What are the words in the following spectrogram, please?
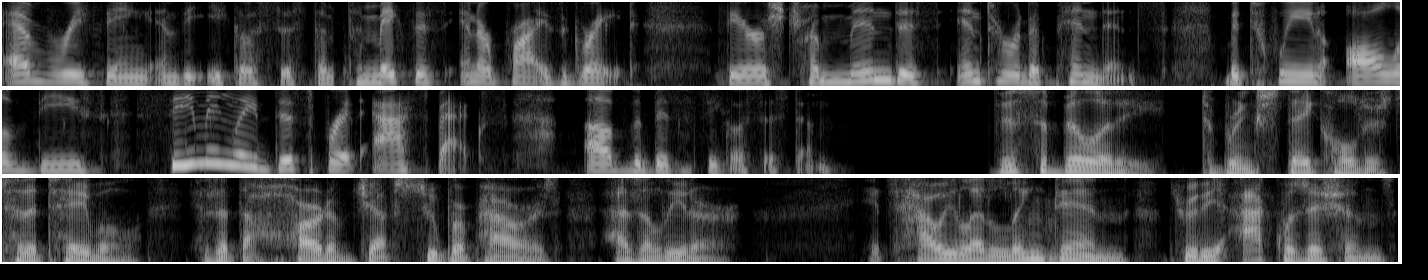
everything in the ecosystem to make this enterprise great? There's tremendous interdependence between all of these seemingly disparate aspects of the business ecosystem. This ability to bring stakeholders to the table is at the heart of Jeff's superpowers as a leader. It's how he led LinkedIn through the acquisitions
